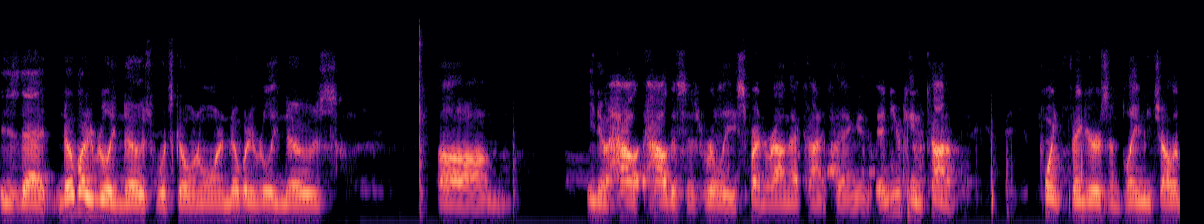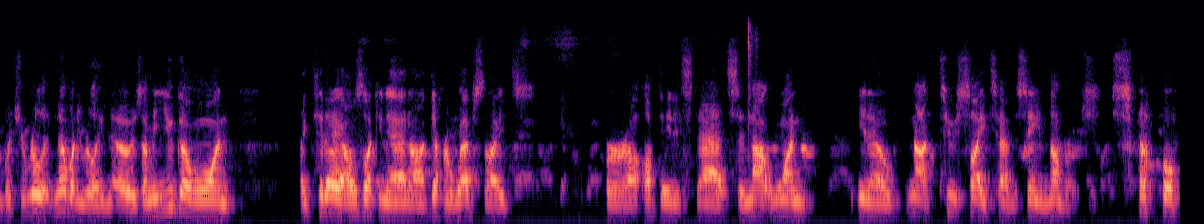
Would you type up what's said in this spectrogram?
is that nobody really knows what's going on, and nobody really knows, um, you know, how how this is really spreading around, that kind of thing. And, and you can kind of point fingers and blame each other, but you really nobody really knows. I mean, you go on, like today, I was looking at uh, different websites for uh, updated stats, and not one, you know, not two sites have the same numbers. So.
